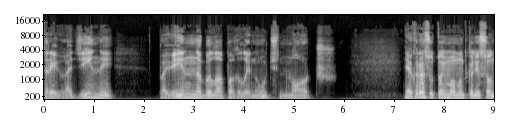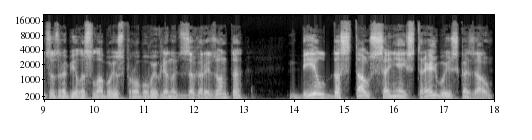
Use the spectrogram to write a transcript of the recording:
тры гадзіны павінна была паглынуць ноч якраз у той момант калі сонца зрабіла слабую спробу выглянуць з-за гарызонта Біл дастаў саней стрэльбу і сказаў:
